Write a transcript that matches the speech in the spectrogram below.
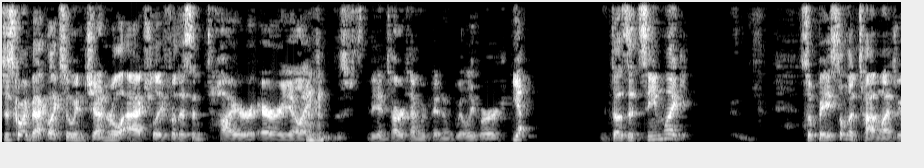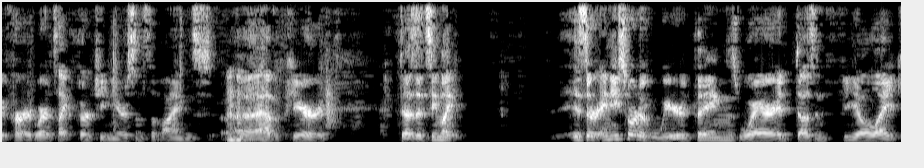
just going back, like, so in general, actually, for this entire area, like Mhm. this- the entire time we've been in Willyburg, Yeah. does it seem like? So based on the timelines we've heard, where it's like 13 years since the vines uh, Mhm. have appeared, does it seem like? Is there any sort of weird things where it doesn't feel like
